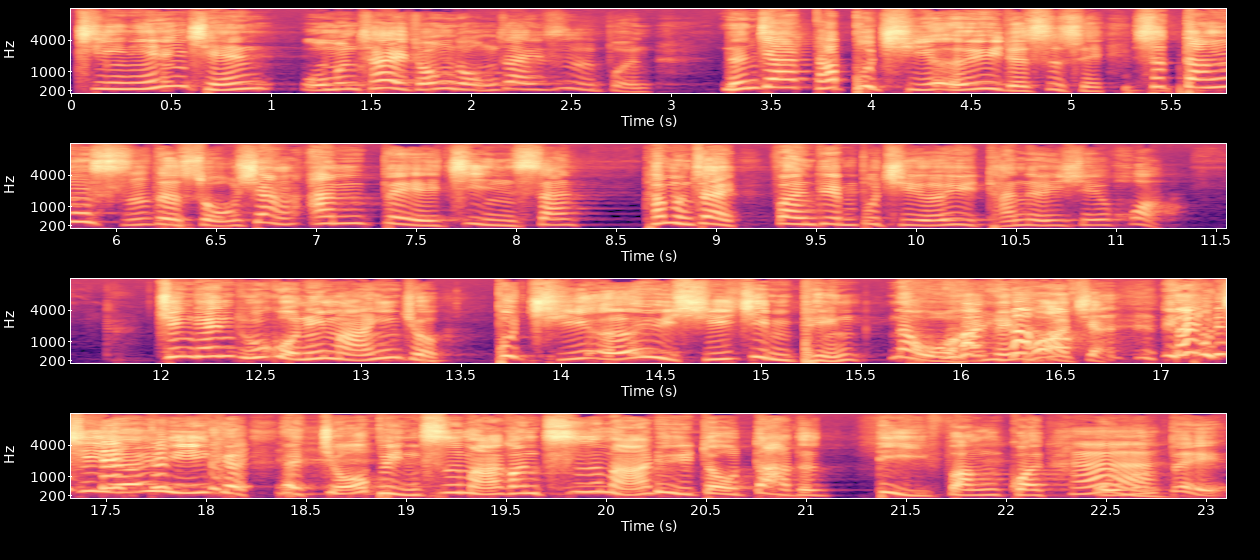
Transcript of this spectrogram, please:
几年前我们蔡总统在日本，人家他不期而遇的是谁？是当时的首相安倍晋三，他们在饭店不期而遇谈了一些话。今天如果你马英九，不期而遇习近平，那我还没话讲。你不期而遇一个 九品芝麻官、芝麻绿豆大的地方官，我们被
